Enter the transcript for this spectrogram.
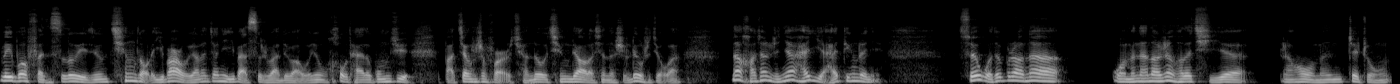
微博粉丝都已经清走了一半，我原来将近一百四十万，对吧？我用后台的工具把僵尸粉全都清掉了，现在是六十九万。那好像人家还也还盯着你，所以我都不知道。那我们难道任何的企业，然后我们这种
